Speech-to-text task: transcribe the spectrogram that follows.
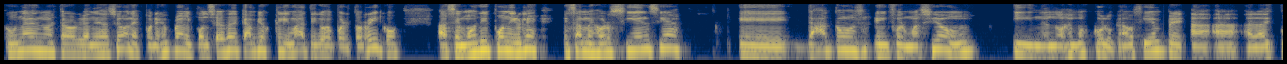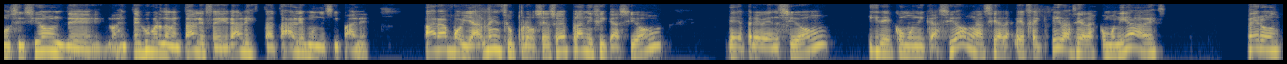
una de nuestras organizaciones. Por ejemplo, en el Consejo de Cambios Climáticos de Puerto Rico, hacemos disponible esa mejor ciencia, eh, datos e información y nos hemos colocado siempre a, a, a, la disposición de los entes gubernamentales, federales, estatales, municipales, para apoyarles en su proceso de planificación, de prevención y de comunicación hacia, efectiva hacia las comunidades pero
